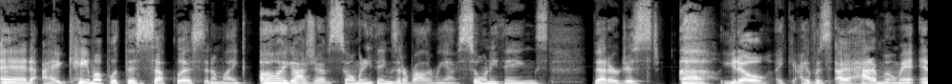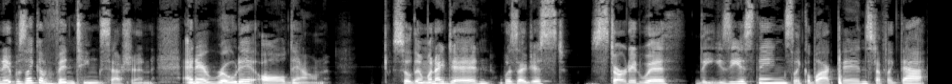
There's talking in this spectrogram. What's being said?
And I came up with this suck list and I'm like, oh my gosh, I have so many things that are bothering me. I have so many things that are just uh, you know, I, I was, I had a moment and it was like a venting session and I wrote it all down. So then what I did was I just started with the easiest things like a black pen, stuff like that.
